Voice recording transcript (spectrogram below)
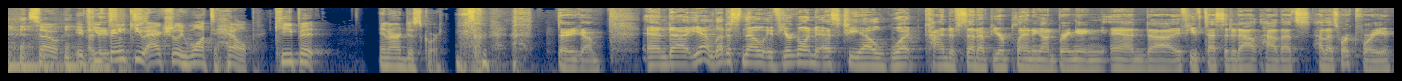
So if you think you actually want to help, keep it in our Discord. There you go. And uh, yeah, let us know if you're going to SGL, what kind of setup you're planning on bringing, and uh, if you've tested it out, how that's how that's worked for you.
